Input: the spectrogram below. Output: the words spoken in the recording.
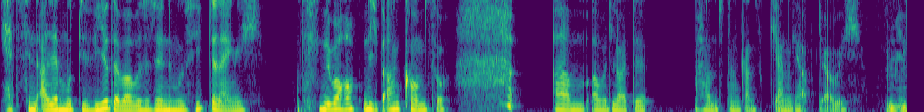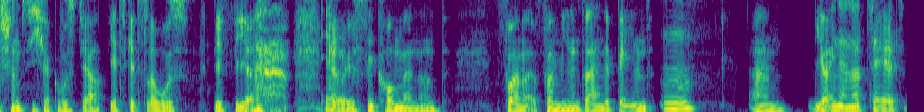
jetzt sind alle motiviert, aber was ist, wenn die Musik denn eigentlich überhaupt nicht ankommt? So. Ähm, aber die Leute haben es dann ganz gern gehabt, glaube ich. Die Menschen haben sicher gewusst, ja, jetzt geht's los, die vier ja. Größen kommen und formieren da eine Band. Mhm. Ähm, ja, in einer Zeit,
